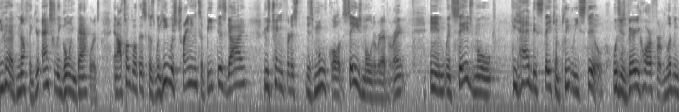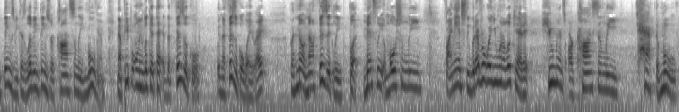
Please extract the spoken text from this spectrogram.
you have nothing. You're actually going backwards. And I talked about this because when he was training to beat this guy, he was training for this this move called Sage Mode or whatever, right? And with Sage Mode, he had to stay completely still, which is very hard for living things because living things are constantly moving. Now, people only look at that at the physical, in the physical way, right? But no, not physically, but mentally, emotionally, financially, whatever way you want to look at it, humans are constantly have to move.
